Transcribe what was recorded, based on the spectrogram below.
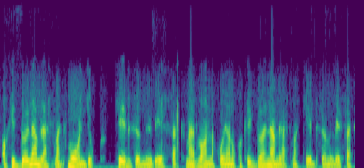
akikből nem lesznek mondjuk képzőművészek, mert vannak olyanok, akikből nem lesznek képzőművészek.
